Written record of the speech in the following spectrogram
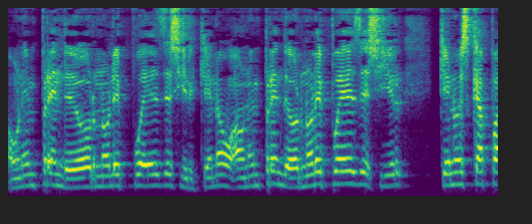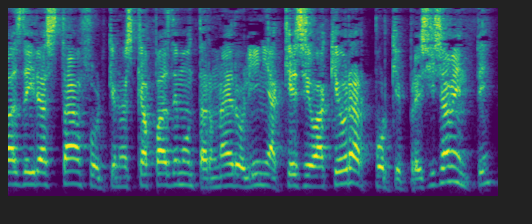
a un emprendedor no le puedes decir que no, a un emprendedor no le puedes decir que no es capaz de ir a Stanford, que no es capaz de montar una aerolínea, que se va a quebrar, porque precisamente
